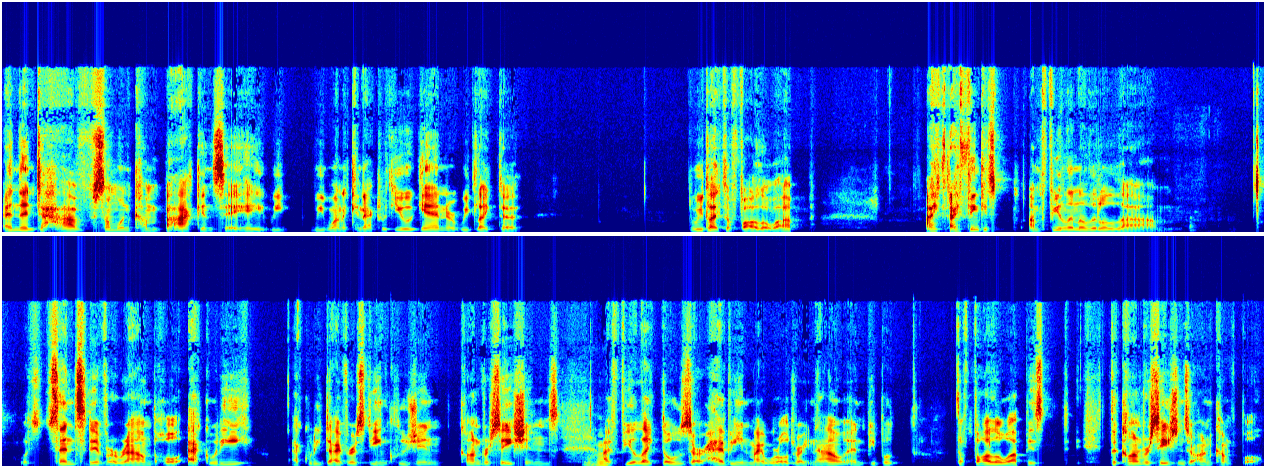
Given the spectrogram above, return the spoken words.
And then to have someone come back and say, "Hey, we we want to connect with you again, or we'd like to we'd like to follow up." I I think it's I'm feeling a little um, what's sensitive around the whole equity equity diversity inclusion conversations. Mm-hmm. i feel like those are heavy in my world right now and people the follow up is the conversations are uncomfortable.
